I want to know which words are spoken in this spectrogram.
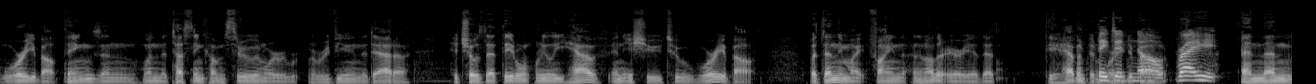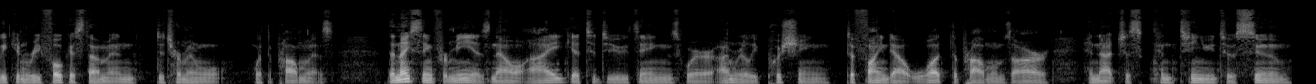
worry about things, and when the testing comes through and we're, we're reviewing the data, it shows that they don't really have an issue to worry about. But then they might find another area that they haven't been worried about. they worried didn't about. know, right? And then we can refocus them and determine what the problem is the nice thing for me is now I get to do things where I'm really pushing to find out what the problems are and not just continue to assume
